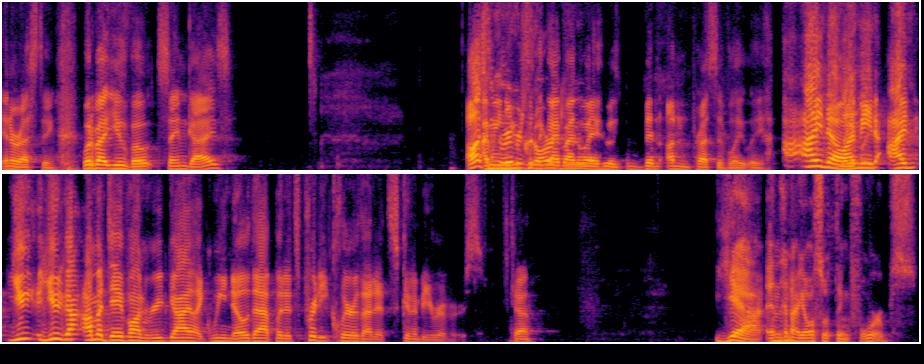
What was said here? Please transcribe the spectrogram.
Interesting. What about you, Vogt? Same guys? Austin I mean, Rivers is the argue... guy, by the way, who has been unimpressive lately. I know. Lately. I mean, I you you got. I'm a Davon Reed guy. Like we know that, but it's pretty clear that it's going to be Rivers. Okay. Yeah, and then I also think Forbes.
